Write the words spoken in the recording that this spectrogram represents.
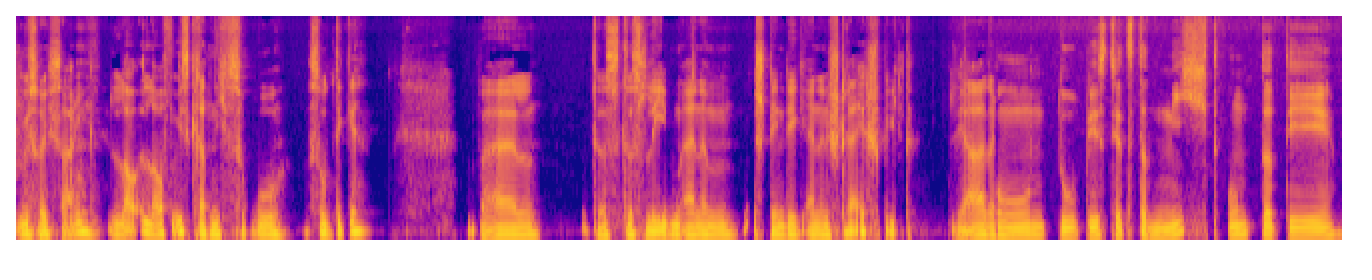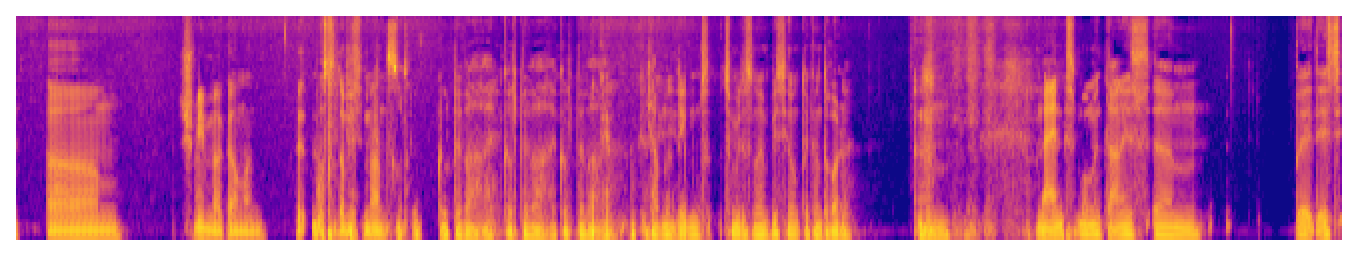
wie soll ich sagen, lau Laufen ist gerade nicht so, so dicke, weil das, das Leben einem ständig einen Streich spielt. Ja, und du bist jetzt dann nicht unter die ähm, Schwimmer gegangen, was du damit meinst. Gott, Gott bewahre, Gott bewahre, Gott bewahre. Okay, okay, ich habe mein Leben zumindest noch ein bisschen unter Kontrolle. ähm, nein, momentan ist, ähm, es,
